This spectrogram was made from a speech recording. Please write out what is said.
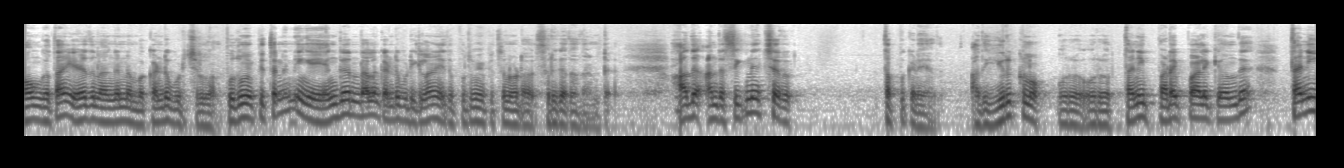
அவங்க தான் எழுதுனாங்கன்னு நம்ம கண்டுபிடிச்சிடலாம். புதுமை பித்தனை நீங்கள் எங்கே இருந்தாலும் கண்டுபிடிக்கலாம். இது புதுமை பித்தனோட சிறுகதை தான்ட்டு அது அந்த சிக்னேச்சர் தப்பு கிடையாது. அது இருக்கணும். ஒரு ஒரு தனி படைப்பாளிக்கு வந்து தனி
